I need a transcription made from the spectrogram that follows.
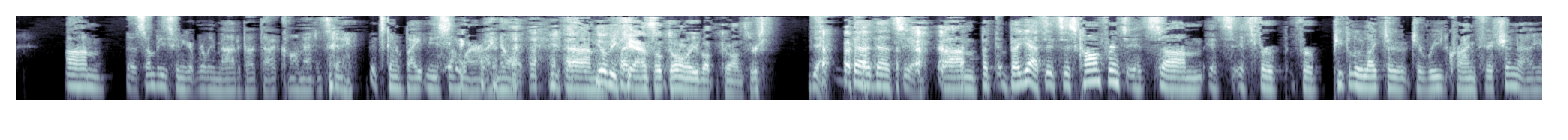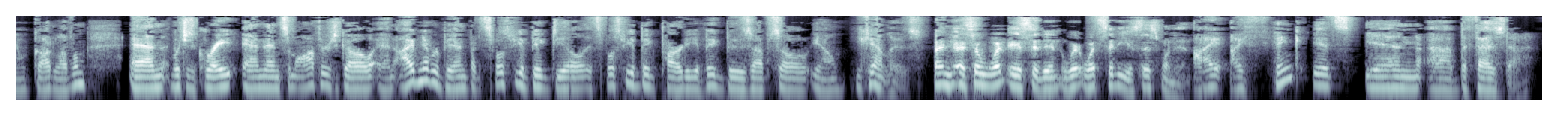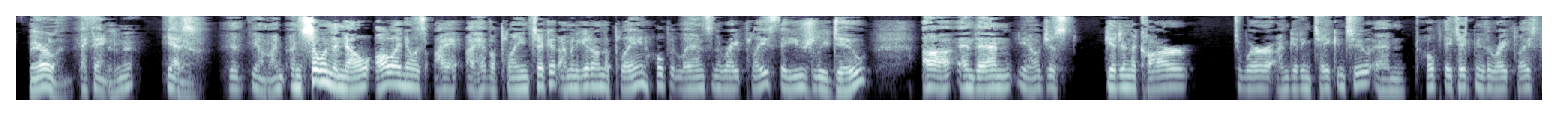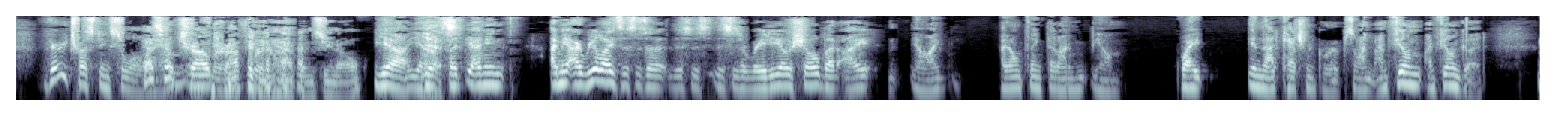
Um, somebody's going to get really mad about that comment. It's gonna it's gonna bite me somewhere. I know it. Um, You'll be but- canceled. Don't worry about the concert. yeah, that, that's yeah. Um, but but yeah, it's, it's this conference. It's um, it's it's for for people who like to to read crime fiction. Uh, you know, God love them, and which is great. And then some authors go, and I've never been, but it's supposed to be a big deal. It's supposed to be a big party, a big booze up. So you know, you can't lose. And uh, so, what is it in? Where? What city is this one in? I I think it's in uh, Bethesda. Maryland, I think. isn't it? Yes. The- You know, I'm, I'm so in the know. All I know is I, I have a plane ticket. I'm going to get on the plane, hope it lands in the right place. They usually do. Uh, and then, you know, just get in the car to where I'm getting taken to and hope they take me to the right place. Very trusting soul. That's how child trafficking happens. You know. Yeah, yeah. Yes. But I mean, I mean, I realize this is a, this is, this is a radio show, but I, you know, I, I don't think that I'm, you know, quite in that catchment group. So I'm, I'm feeling, I'm feeling good.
